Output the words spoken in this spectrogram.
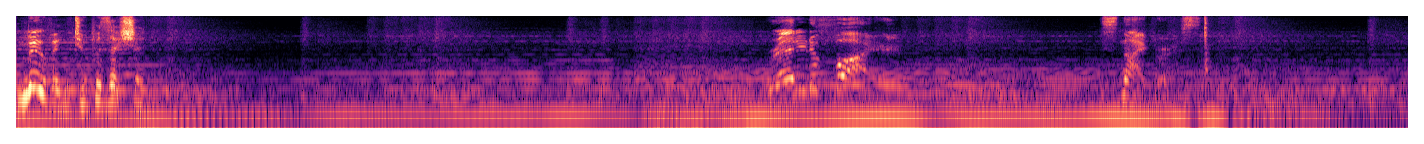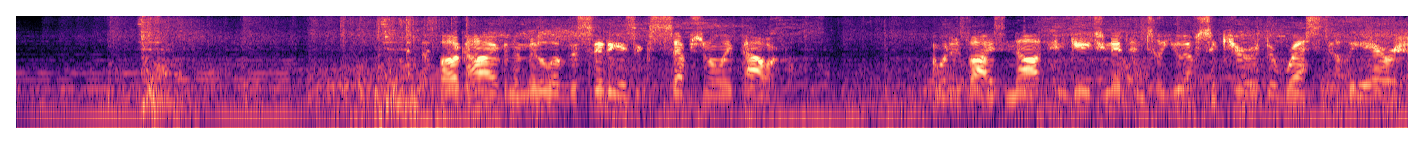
Moving to position. Ready to fire. Snipers. The bug hive in the middle of the city is exceptionally powerful. I would advise not engaging it until you have secured the rest of the area.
